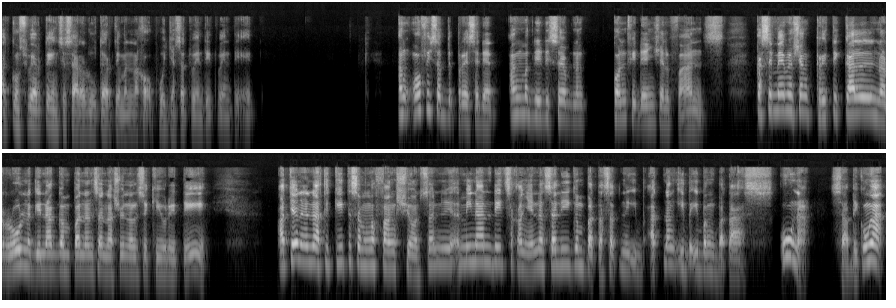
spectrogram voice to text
at kung swertehin si Sara Duterte man nakaupo diyan sa 2028. Ang Office of the President ang magde-deserve ng confidential funds. Kasi meron siyang critical na role na ginagampanan sa national security. At yan ang nakikita sa mga functions na minandate sa kanya ng saligang batas at, ni, at ng iba-ibang batas. Una, sabi ko nga,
